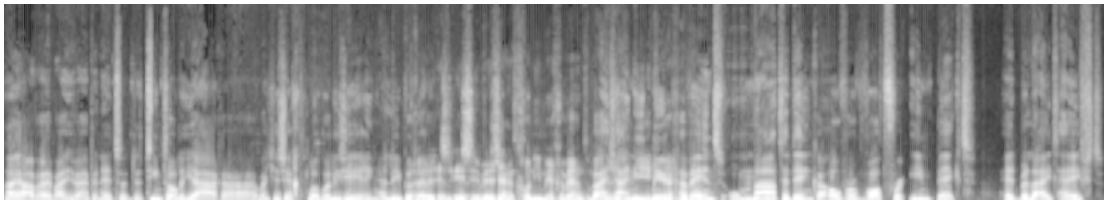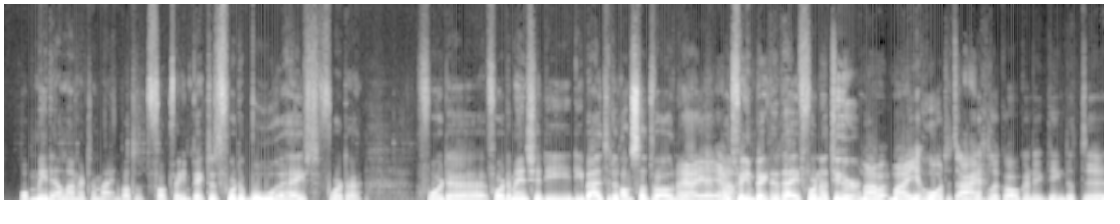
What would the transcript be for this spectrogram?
Nou ja, wij, wij, wij hebben net de tientallen jaren, uh, wat je zegt, globalisering en liberalisering. Eh, we zijn het gewoon niet meer gewend. Wij zijn niet meer gewend om na te denken over wat voor impact het beleid heeft op midden- en lange termijn. Wat, het, wat voor impact het voor de boeren heeft, voor de, voor de, voor de mensen die, die buiten de Randstad wonen. Ja, ja, ja. Wat voor impact het heeft voor natuur. Maar, maar je hoort het eigenlijk ook, en ik denk dat. eh,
